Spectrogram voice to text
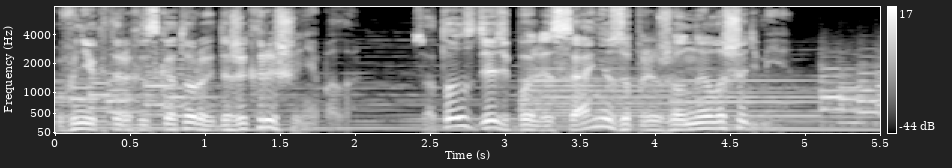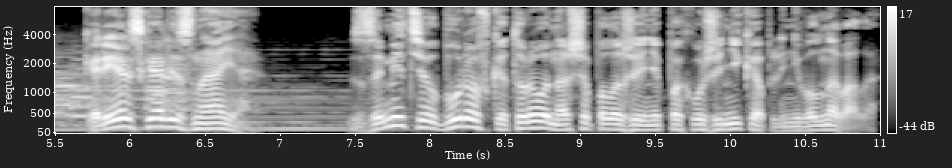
в некоторых из которых даже крыши не было. Зато здесь были сани, запряженные лошадьми. «Карельская лесная», — заметил Буров, которого наше положение, похоже, ни капли не волновало.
